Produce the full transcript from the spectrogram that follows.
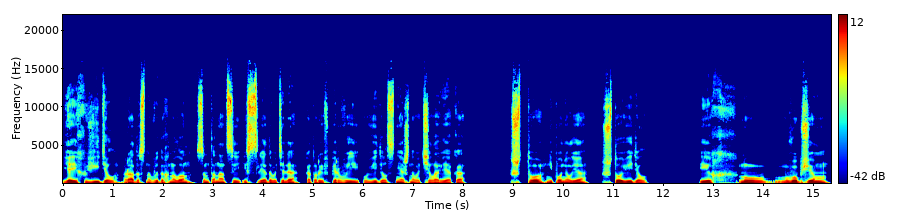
я их видел, радостно выдохнул он с интонацией исследователя, который впервые увидел снежного человека. Что? Не понял я. Что видел? Их, ну, в общем,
